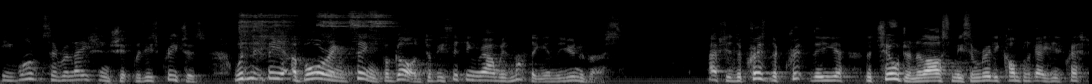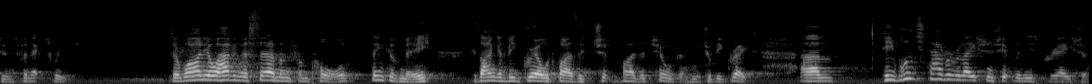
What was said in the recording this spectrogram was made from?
He wants a relationship with his creatures. Wouldn't it be a boring thing for God to be sitting around with nothing in the universe? Actually, the, the, the, uh, the children have asked me some really complicated questions for next week. So while you're having a sermon from Paul, think of me, because I'm going to be grilled by the, by the children, which will be great. Um, he wants to have a relationship with his creation.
